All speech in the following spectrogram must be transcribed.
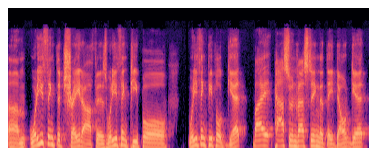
Um, what do you think the trade off is? What do you think people? What do you think people get by passive investing that they don't get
